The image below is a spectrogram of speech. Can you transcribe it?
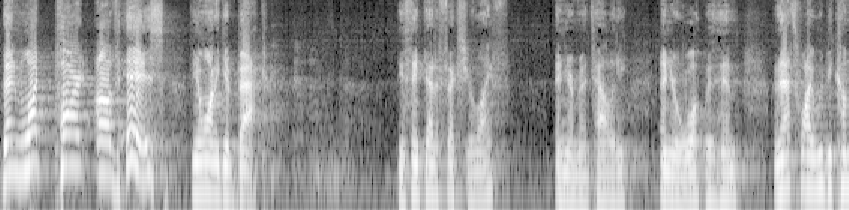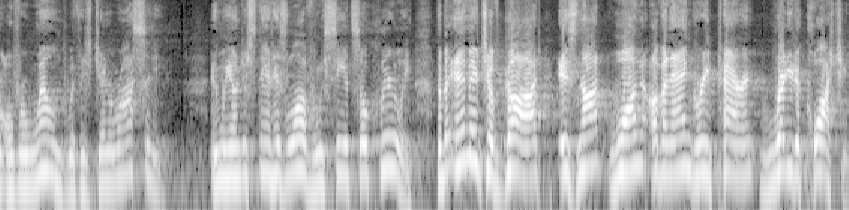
then what part of His do you want to give back? Do you think that affects your life and your mentality and your walk with Him? And that's why we become overwhelmed with his generosity. And we understand his love and we see it so clearly. The image of God is not one of an angry parent ready to quash you.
